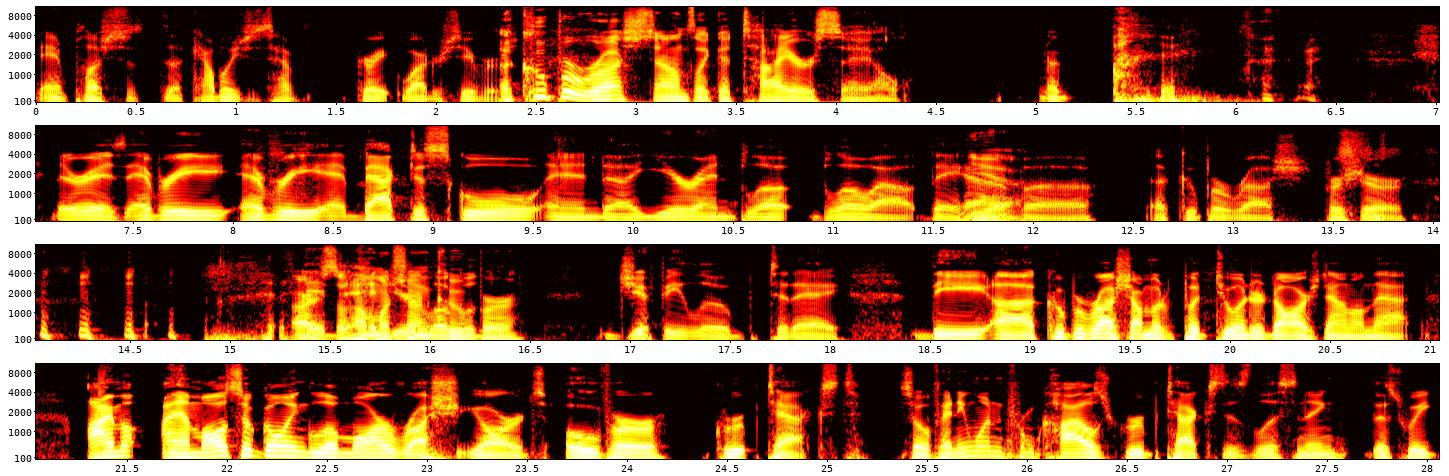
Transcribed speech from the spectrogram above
and plus just the Cowboys just have great wide receivers. A Cooper Rush sounds like a tire sale. There is every every uh, back to school and uh, year end blow, blowout. They have Yeah. uh, a Cooper Rush for sure. All right, so how much on Cooper? Jiffy Lube today. The uh, Cooper Rush. I'm going to put two hundred dollars down on that. I'm I am also going Lamar Rush yards over group text. So if anyone from Kyle's group text is listening this week,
